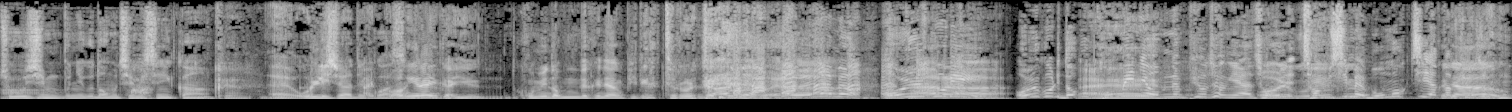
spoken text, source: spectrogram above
좋으신 분이고 너무 재밌으니까 그래요? 예, 올리셔야 될 것 같습니다. 뻥이라니까. 이 고민 없는데 그냥 PD가 들어오니까. 아, 왜냐면 얼굴이. 얼굴이 너무 고민이 없는 표정이야. 점, 점심에 뭐 먹지 약간 그냥 표정.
